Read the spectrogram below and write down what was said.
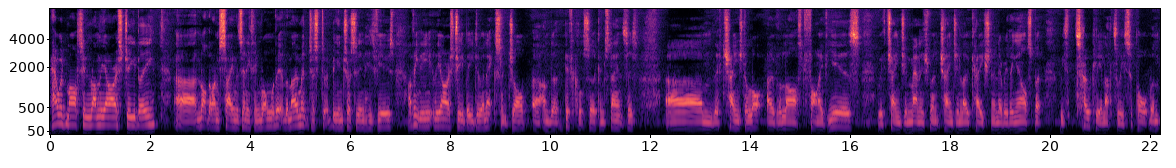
how would Martin run the RSGB? Uh, not that I'm saying there's anything wrong with it at the moment, just to be interested in his views. I think the, the RSGB do an excellent job uh, under difficult circumstances. Um, they've changed a lot over the last five years with change in management, change in location, and everything else. But we totally and utterly support them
